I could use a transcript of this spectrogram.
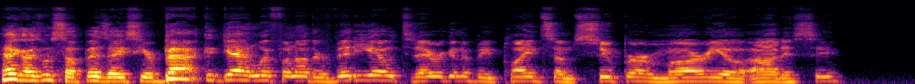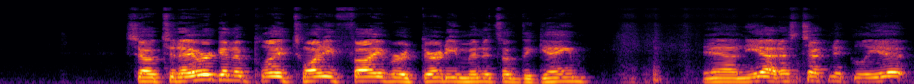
Hey guys, what's up? It's Ace here, back again with another video. Today we're going to be playing some Super Mario Odyssey. So today we're going to play 25 or 30 minutes of the game. And yeah, that's technically it.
